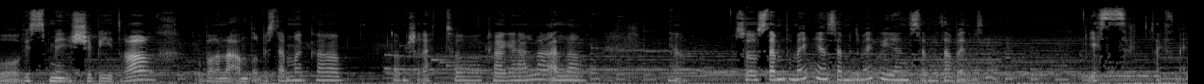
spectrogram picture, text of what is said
Og hvis vi ikke bidrar, og bare lar andre bestemme hva Da har vi ikke rett til å klage heller, eller Ja. Så stem på meg. En stemme til meg, og gi en stemme til Arbeiderpartiet. Yes. Takk for meg.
